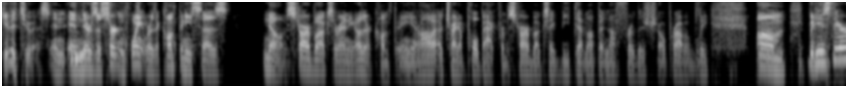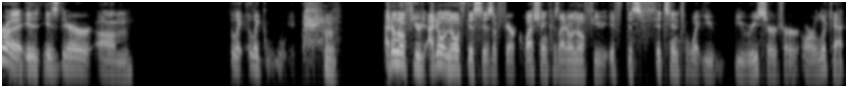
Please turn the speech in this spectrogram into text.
give it to us and and mm-hmm. there's a certain point where the company says no, Starbucks or any other company. You know, I'll, I'll, try to pull back from Starbucks. I beat them up enough for this show, probably. Um, but is there a is, is there um like like I don't know if you're I don't know if this is a fair question because I don't know if you if this fits into what you you research or or look at.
